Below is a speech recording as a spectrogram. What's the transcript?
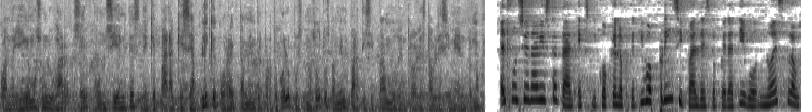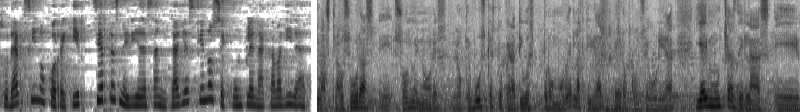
cuando lleguemos a un lugar, ser conscientes de que para que se aplique correctamente el protocolo, pues nosotros también también participamos dentro del establecimiento. ¿no? El funcionario estatal explicó que el objetivo principal de este operativo no es clausurar, sino corregir ciertas medidas sanitarias que no se cumplen a cabalidad. Las clausuras eh, son menores, lo que busca este operativo es promover la actividad, pero con seguridad, y hay muchas de las... Eh,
